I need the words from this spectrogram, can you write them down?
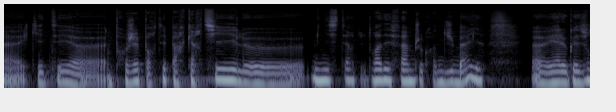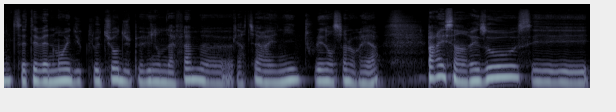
euh, qui était un projet porté par Cartier, le ministère du droit des femmes, je crois, de Dubaï. et à l'occasion de cet événement et du clôture du pavillon de la femme, Cartier a réuni tous les anciens lauréats. Pareil, c'est un réseau, c'est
